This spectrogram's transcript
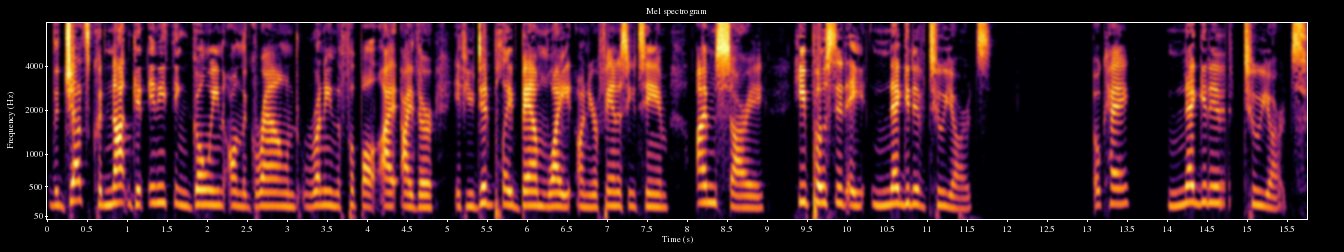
the Jets could not get anything going on the ground running the football either. If you did play Bam White on your fantasy team, I'm sorry. He posted a negative two yards. Okay? Negative two yards.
